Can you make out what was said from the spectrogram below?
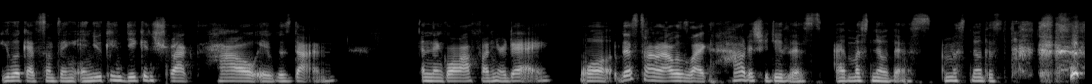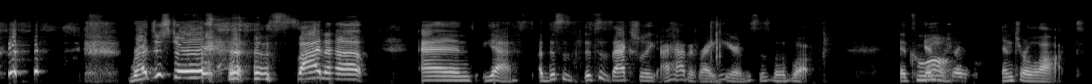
you look at something and you can deconstruct how it was done and then go off on your day. Well, this time I was like, how did she do this? I must know this. I must know this. Register, sign up, and yes, this is this is actually I have it right here. This is the book. It's cool. inter, interlocked.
